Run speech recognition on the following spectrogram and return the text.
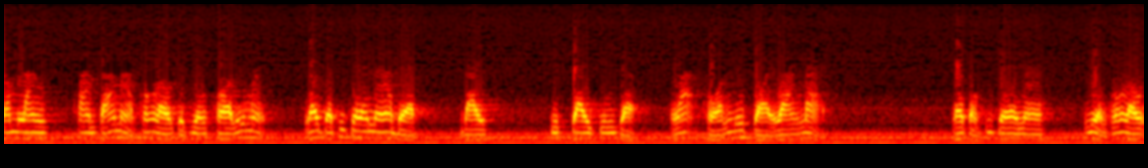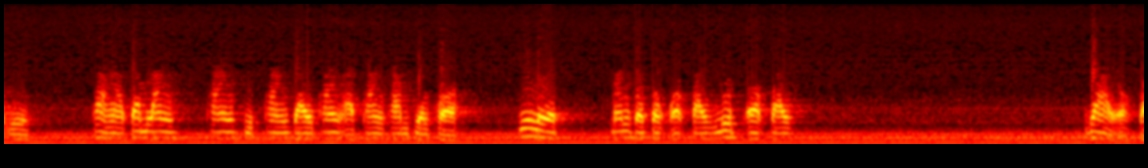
กำลังความสามารถของเราจะเพียงพอหรือไม่ เราจะพิจารณาแบบใด จิตใจจึงจะละถอนหรือปล่อยวางได้เราต้องพิจารณาเรื่องของเราเอง ถ้าหากกำลังทางจิตทางใจทางอัดทางธรรมเพียงพอกิเลสมันก็ตกออกไปลุดออกไป ย้ายออกไป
